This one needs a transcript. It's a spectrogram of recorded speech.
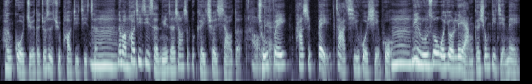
很果决的，就是去抛弃继承。嗯、那么抛弃继承原则上是不可以撤销的，嗯、除非他是被诈欺或胁迫。嗯、例如说，我有两个兄弟姐妹，嗯、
